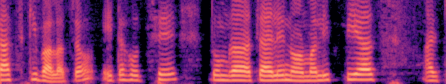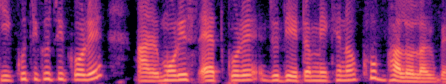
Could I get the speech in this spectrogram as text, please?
কাচকি বালাচাও। এটা হচ্ছে তোমরা চাইলে নর্মালি পেঁয়াজ আর কি, কুচি কুচি করে আর মরিচ অ্যাড করে যদি এটা মেখে নাও, খুব ভালো লাগবে।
